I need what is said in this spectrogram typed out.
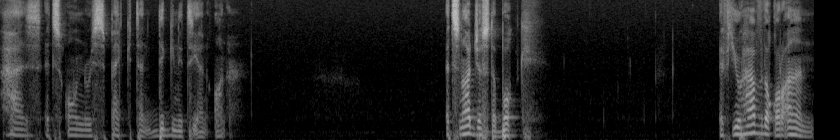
has its own respect and dignity and honor. It's not just a book. If you have the Quran,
